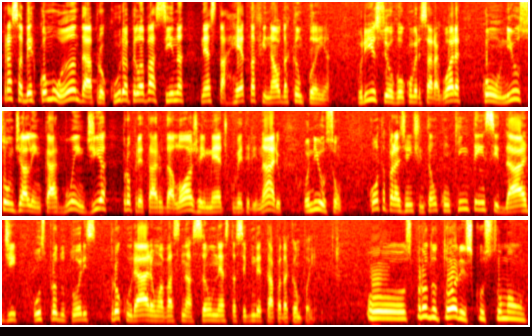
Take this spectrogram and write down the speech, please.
para saber como anda a procura pela vacina nesta reta final da campanha. Por isso, eu vou conversar agora com o Nilson de Alencar Buendia, proprietário da loja e médico veterinário. O Nilson, Conta para a gente então com que intensidade os produtores procuraram a vacinação nesta segunda etapa da campanha. Os produtores costumam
